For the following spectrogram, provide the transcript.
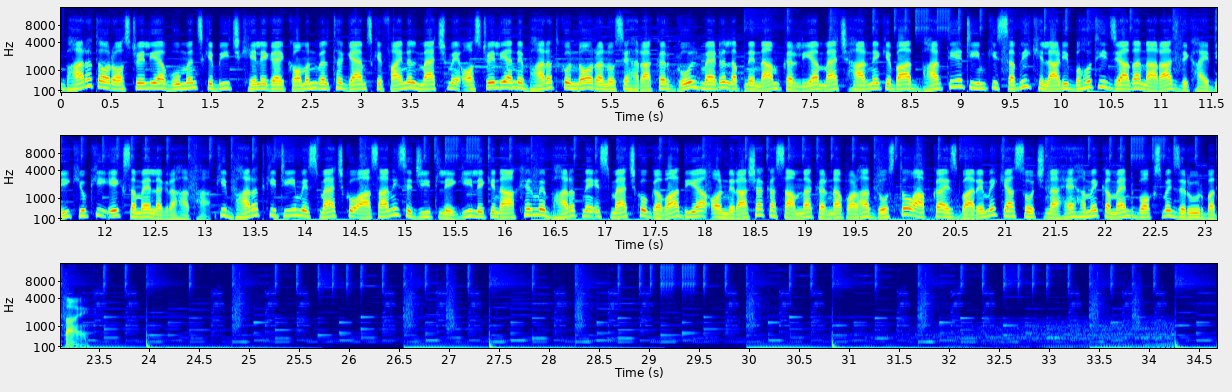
भारत और Australia women's के बीच खेले गए कॉमनवेल्थ गेम्स के फाइनल मैच में ऑस्ट्रेलिया ने भारत को 9 रनों से हराकर गोल्ड मेडल अपने नाम कर लिया। मैच हारने के बाद भारतीय टीम की सभी खिलाड़ी बहुत ही ज़्यादा नाराज़ दिखाई दी, क्योंकि एक समय लग रहा था कि भारत की टीम इस मैच को आसानी से जीत लेगी, लेकिन आखिर में भारत ने इस मैच को गवा दिया और निराशा का सामना करना पड़ा। दोस्तों, आपका इस बारे में क्या सोचना है, हमें कमेंट बॉक्स में ज़रूर बताएँ।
